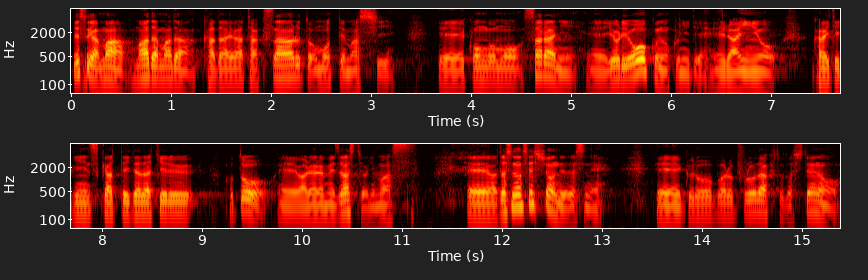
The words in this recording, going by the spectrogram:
ですが、まあ、まだまだ課題はたくさんあると思ってますし、今後もさらに、より多くの国で LINE を快適に使っていただけることを、我々目指しております。私のセッションでですね、えグローバルプロダクトとしての、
